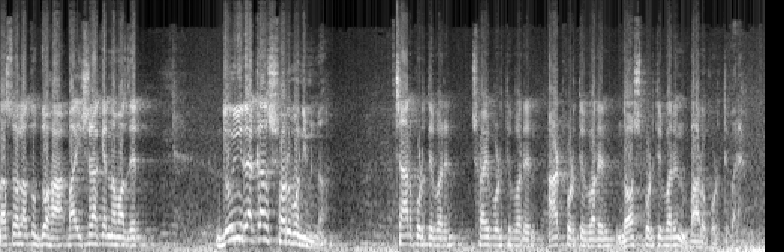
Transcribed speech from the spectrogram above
বা সোলাত, দোহা বা ইশরাকের নামাজের। দুই রাকাত সর্বনিম্ন। চার পড়তে পারেন, ছয় পড়তে পারেন, আট পড়তে পারেন, দশ পড়তে পারেন, বারো পড়তে পারেন।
